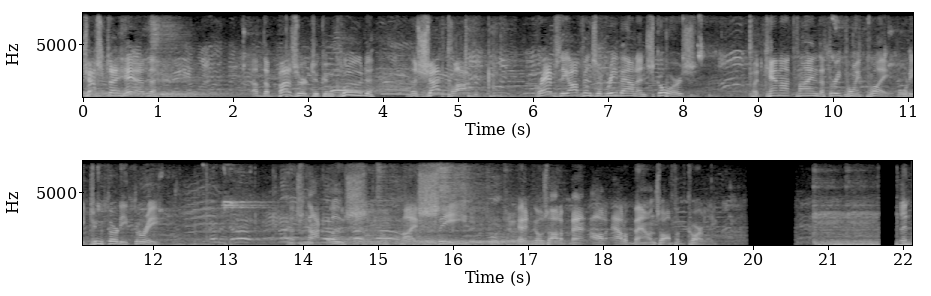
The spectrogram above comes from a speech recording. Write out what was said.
just ahead of the buzzer to conclude the shot clock. Grabs the offensive rebound and scores, but cannot find the three point play. 42 33. That's knocked loose by Seay, and it goes out of, out, out of bounds off of Karli. Then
